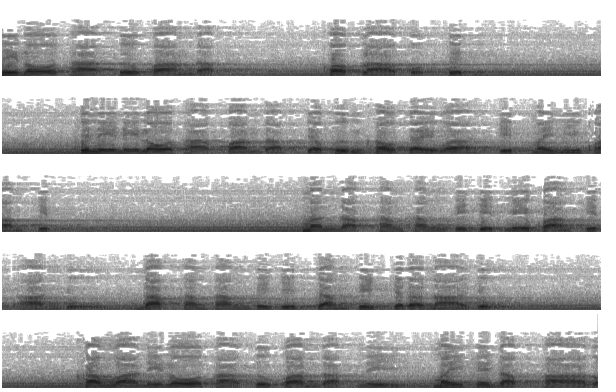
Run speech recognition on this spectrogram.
นิโรธะคือความดับก็ปรากฏขึ้น ทีนี้นิโรธาความดับจะพึงเข้าใจว่าจิตไม่มีความคิด มันดับทั้งทั้งที่จิตมีความคิดอ่านอยู่ ดับทั้งทั้งที่จิตจังพิจารณาอยู่คำว่านิโรธาคือความดับนี่ไม่ใช่ดับอาร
